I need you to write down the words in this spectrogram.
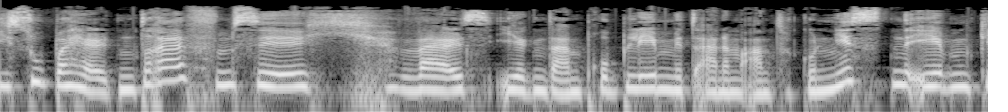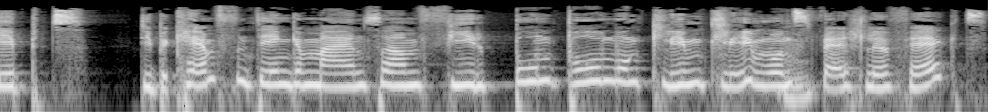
Die Superhelden treffen sich, weil es irgendein Problem mit einem Antagonisten eben gibt. Die bekämpfen den gemeinsam, viel Bum Bum und Klim Klim und Special Effects.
